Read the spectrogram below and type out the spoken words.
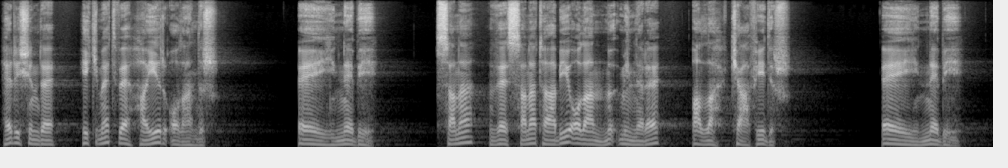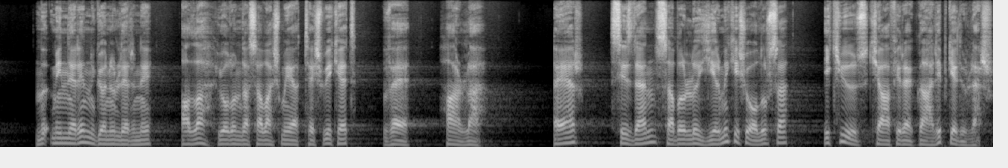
her işinde hikmet ve hayır olandır. Ey Nebi! Sana ve sana tabi olan müminlere Allah kafidir. Ey Nebi! Müminlerin gönüllerini Allah yolunda savaşmaya teşvik et ve harla. Eğer sizden sabırlı 20 kişi olursa, 200 kafire galip gelirler.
